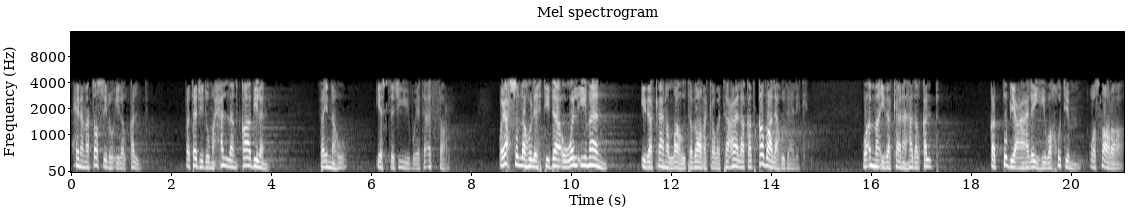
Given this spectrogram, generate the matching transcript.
حينما تصل إلى القلب فتجد محلا قابلا فإنه يستجيب ويتأثر ويحصل له الاهتداء والإيمان إذا كان الله تبارك وتعالى قد قضى له ذلك. وأما إذا كان هذا القلب قد طبع عليه وختم وصار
